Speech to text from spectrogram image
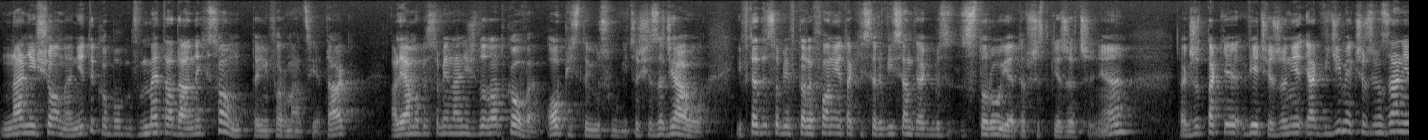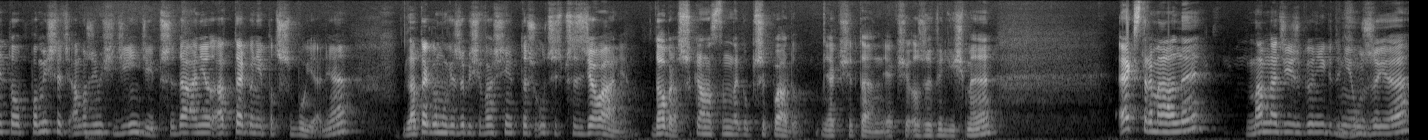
naniesione, nie tylko, bo w metadanych są te informacje, tak? Ale ja mogę sobie nanieść dodatkowe, opis tej usługi, co się zadziało. I wtedy sobie w telefonie taki serwisant jakby storuje te wszystkie rzeczy, nie? Także takie, wiecie, że nie, jak widzimy jakieś rozwiązanie, to pomyśleć, a może mi się gdzie indziej przyda, a, nie, a tego nie potrzebuję, nie? Dlatego mówię, żeby się właśnie też uczyć przez działanie. Dobra, szukam następnego przykładu, jak się ten, jak się ożywiliśmy. Ekstremalny, mam nadzieję, że go nigdy nie użyję.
